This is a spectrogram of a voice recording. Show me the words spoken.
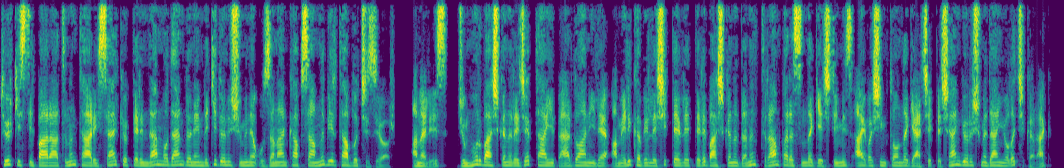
Türk istihbaratının tarihsel köklerinden modern dönemdeki dönüşümüne uzanan kapsamlı bir tablo çiziyor. Analiz, Cumhurbaşkanı Recep Tayyip Erdoğan ile Amerika Birleşik Devletleri Başkanı Donald Trump arasında geçtiğimiz ay Washington'da gerçekleşen görüşmeden yola çıkarak,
